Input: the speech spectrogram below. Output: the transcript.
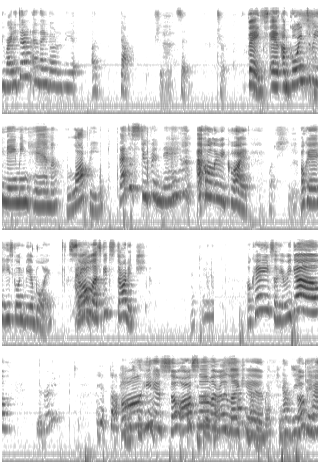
You write it down and then go to the adoption center. Thanks. And I'm going to be naming him Loppy. That's a stupid name. Emily, be quiet. What's she? Okay, he's going to be a boy. So let's get started. Okay, so here we go. You ready? Oh, he is so awesome. I really like him. Another Webkinz. Now read Okay.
